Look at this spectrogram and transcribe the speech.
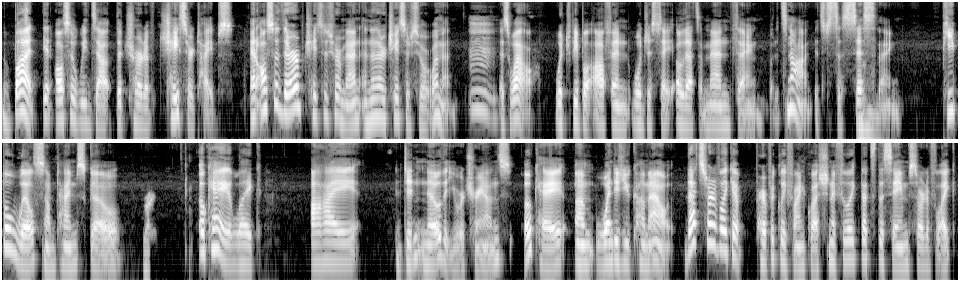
But it also weeds out the sort of chaser types. And also there are chasers who are men and then there are chasers who are women Mm. as well, which people often will just say, oh, that's a men thing, but it's not. It's just a cis Mhm. thing. People will sometimes go, Right. okay, like I didn't know that you were trans. Okay, um, when did you come out? That's sort of like a perfectly fine question. I feel like that's the same sort of like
